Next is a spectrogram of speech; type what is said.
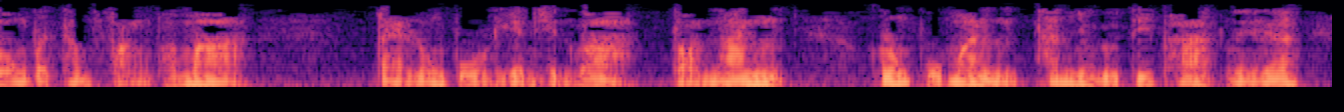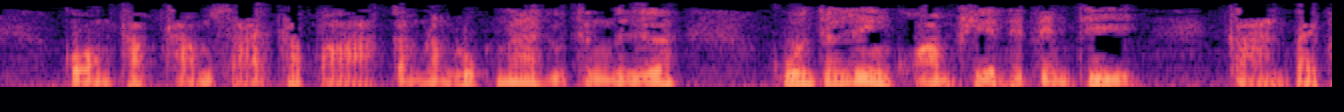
ดงไปทางฝั่งพม่า แต่หลวงปู่เหรียญเห็นว่า ตอนนั้นหลวงปู่มั่นท่านยังอยู่ที่ภาคเหนือกองทัพทำสายพระป่ากำลังลุกหน้าอยู่ทางเหนือ ควรจะเร่งความเพียรให้เต็มที่ การไปพ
